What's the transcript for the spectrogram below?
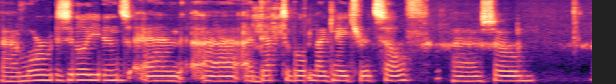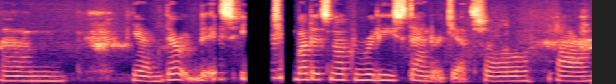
uh, more resilient and uh, adaptable like nature itself. Uh, so um, yeah, there it's but it's not really standard yet. So uh,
